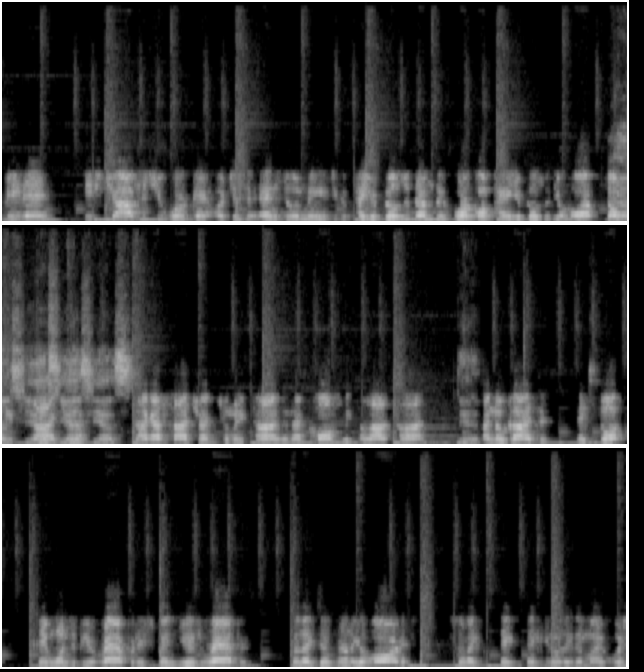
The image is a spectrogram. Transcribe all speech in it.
Be that. These jobs that you work at are just an ends to a means. You can pay your bills with them. They work on paying your bills with your art. Don't yes, get yes, sidetracked. yes, yes. And I got sidetracked too many times, and that cost me a lot of time. Yeah, I know guys that they thought they wanted to be a rapper. They spend years rapping, but like they're really an artist. So like they, they you know they, they might wish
